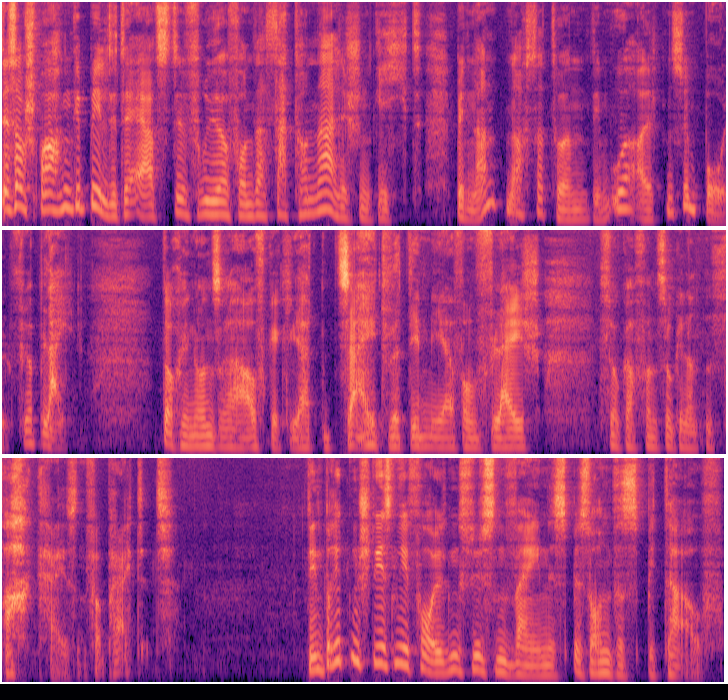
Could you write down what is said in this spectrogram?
Deshalb sprachen gebildete Ärzte früher von der saturnalischen Gicht, benannt nach Saturn, dem uralten Symbol für Blei. Doch in unserer aufgeklärten Zeit wird die Nähe vom Fleisch sogar von sogenannten Fachkreisen verbreitet. Den Briten stießen die Folgen süßen Weines besonders bitter auf.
